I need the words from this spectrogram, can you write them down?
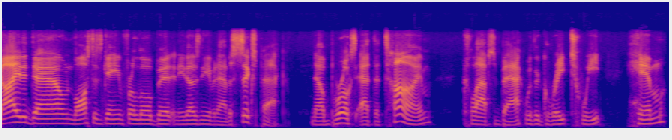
Dieted down, lost his game for a little bit, and he doesn't even have a six pack. Now, Brooks at the time claps back with a great tweet. Him,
